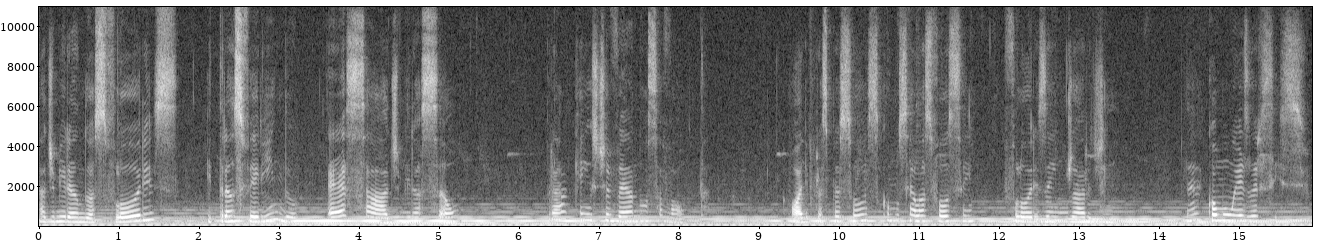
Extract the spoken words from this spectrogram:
admirando as flores e transferindo essa admiração para quem estiver à nossa volta. Olhe para as pessoas como se elas fossem flores em um jardim, né? como um exercício.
